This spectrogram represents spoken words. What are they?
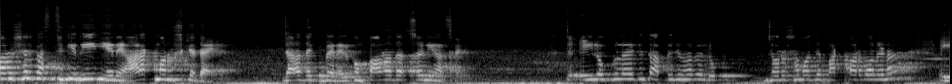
মানুষের কাছ থেকে ঋণ এনে আর এক মানুষকে দেয়। যারা দেখবেন এরকম পাওনাদার শ্রেণি আছে। তো এই লোকগুলো কিন্তু আপনি যেভাবে লোক, জনসমাজে বাটপার বলে না, এই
